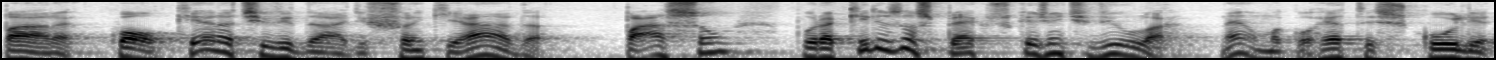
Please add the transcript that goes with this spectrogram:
para qualquer atividade franqueada passam por aqueles aspectos que a gente viu lá, né? uma correta escolha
